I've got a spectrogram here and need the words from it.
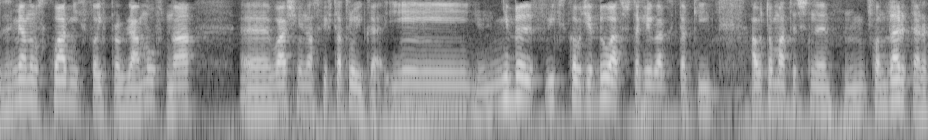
ze zmianą składni swoich programów na e, właśnie na Swifta trójkę. I niby w Xcode była coś takiego jak taki automatyczny mm, konwerter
